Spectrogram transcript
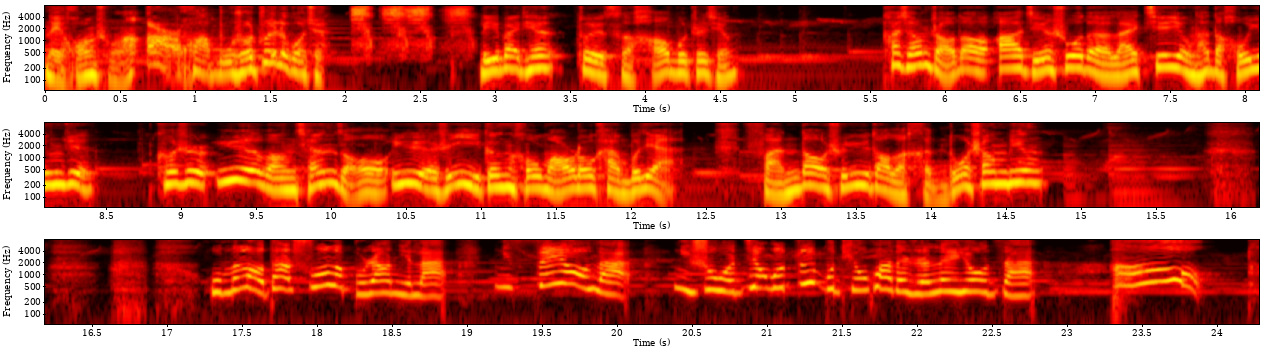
那黄鼠狼二话不说追了过去。礼拜天对此毫不知情。他想找到阿杰说的来接应他的侯英俊，可是越往前走，越是一根猴毛都看不见，反倒是遇到了很多伤兵。我们老大说了不让你来，你非要来。你是我见过最不听话的人类幼崽，哦，痛！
